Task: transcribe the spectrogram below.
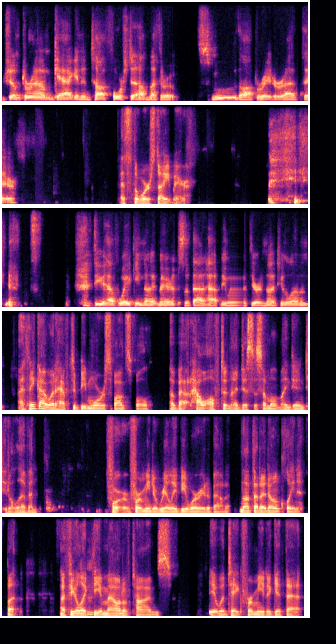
jumped around, gagging until I forced it out of my throat. Smooth operator right there. That's the worst nightmare. Do you have waking nightmares of that happening with your 1911? I think I would have to be more responsible about how often I disassemble my 1911 for for me to really be worried about it. Not that I don't clean it, but I feel like mm-hmm. the amount of times it would take for me to get that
